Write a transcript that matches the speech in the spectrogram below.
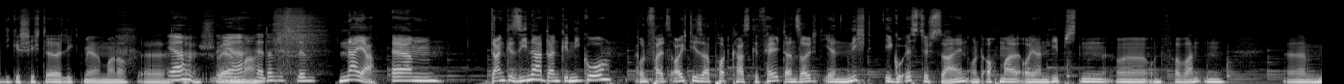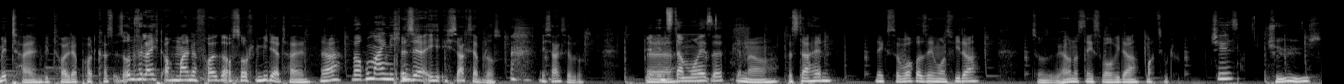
die Geschichte liegt mir immer noch äh, ja, äh, schwer ja. Ja, das ist schlimm. Naja, ähm, danke Sina, danke Nico. Und falls euch dieser Podcast gefällt, dann solltet ihr nicht egoistisch sein und auch mal euren Liebsten äh, und Verwandten äh, mitteilen, wie toll der Podcast ist. Und vielleicht auch mal eine Folge auf Social Media teilen. Ja? Warum eigentlich nicht? Ja, ich, ich, sag's ja bloß. Ich sag's ja bloß. Die äh, Instamäuse. Genau. Bis dahin, nächste Woche sehen wir uns wieder. Beziehungsweise wir hören uns nächste Woche wieder. Macht's gut. Tschüss. Tschüss.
